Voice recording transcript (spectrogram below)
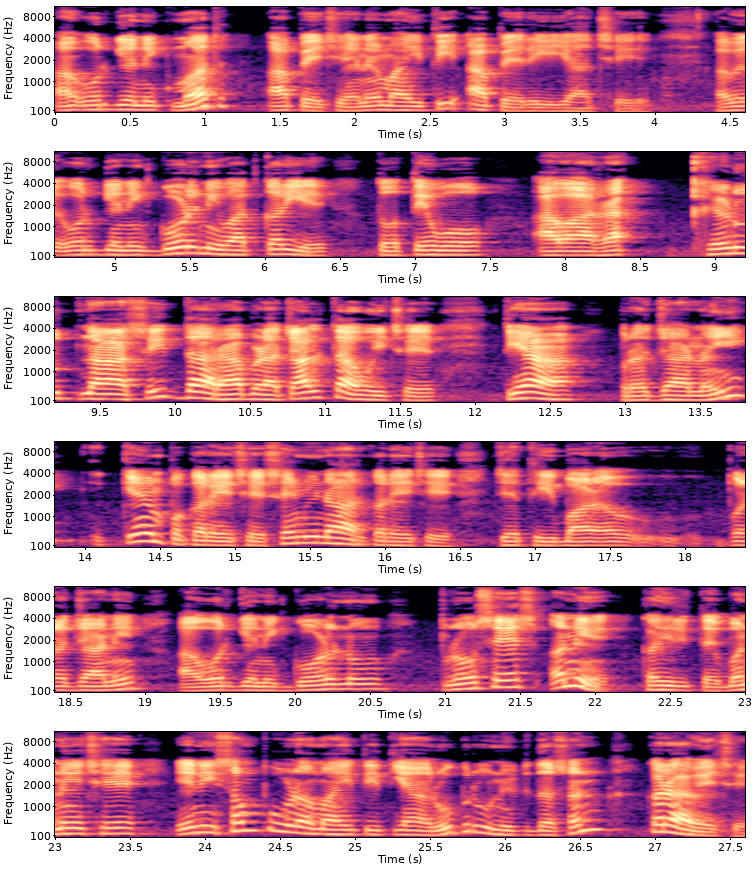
આ ઓર્ગેનિક મધ આપે છે અને માહિતી આપી રહ્યા છે. હવે ઓર્ગેનિક ગોળની વાત કરીએ તો તેઓ આવા ખેડૂતના સીધા રાબડા ચાલતા હોય છે. ત્યાં પ્રજાની કેમ્પ કરે છે, સેમિનાર કરે છે, જેથી પ્રજાને આ ઓર્ગેનિક ગોળનું પ્રોસેસ અને કઈ રીતે બને છે, એની સંપૂર્ણ માહિતી ત્યાં રૂબરૂ નિદર્શન કરાવે છે.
